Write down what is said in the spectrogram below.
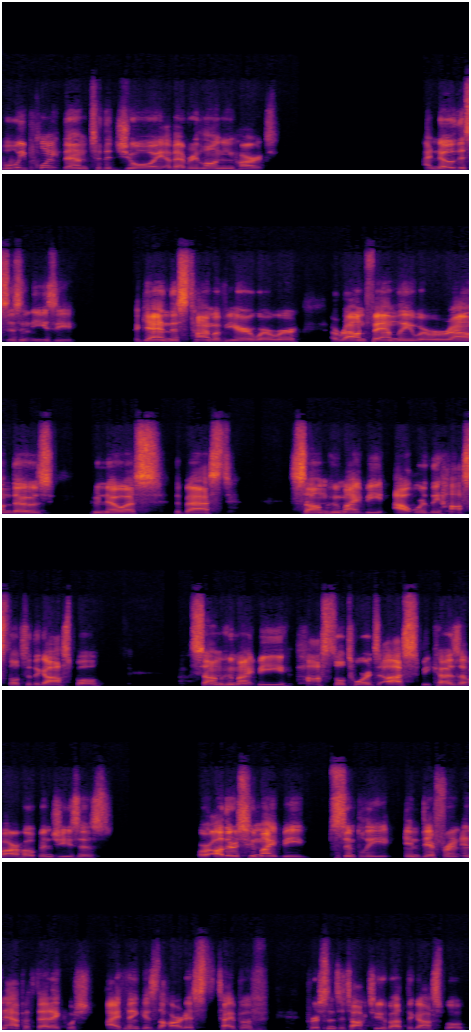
Will we point them to the joy of every longing heart? I know this isn't easy. Again, this time of year where we're around family, where we're around those who know us the best, some who might be outwardly hostile to the gospel, some who might be hostile towards us because of our hope in Jesus, or others who might be simply indifferent and apathetic, which I think is the hardest type of person to talk to about the gospel.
